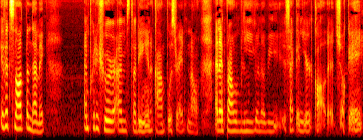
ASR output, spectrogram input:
if it's not pandemic, I'm pretty sure I'm studying in a campus right now. And I'm probably gonna be second year college, okay?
